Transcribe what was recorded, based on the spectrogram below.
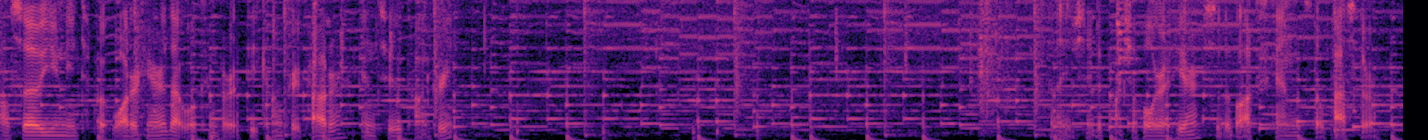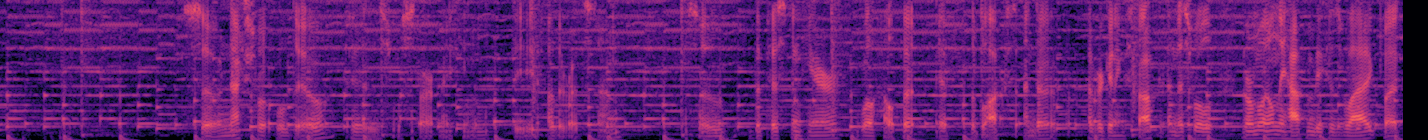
Also, you need to put water here that will convert the concrete powder into concrete. And then you just need to punch a hole right here so the blocks can still pass through. So next what we'll do is we'll start making the other redstone. So the piston here will help it if the blocks end up ever getting stuck. And this will normally only happen because of lag, but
